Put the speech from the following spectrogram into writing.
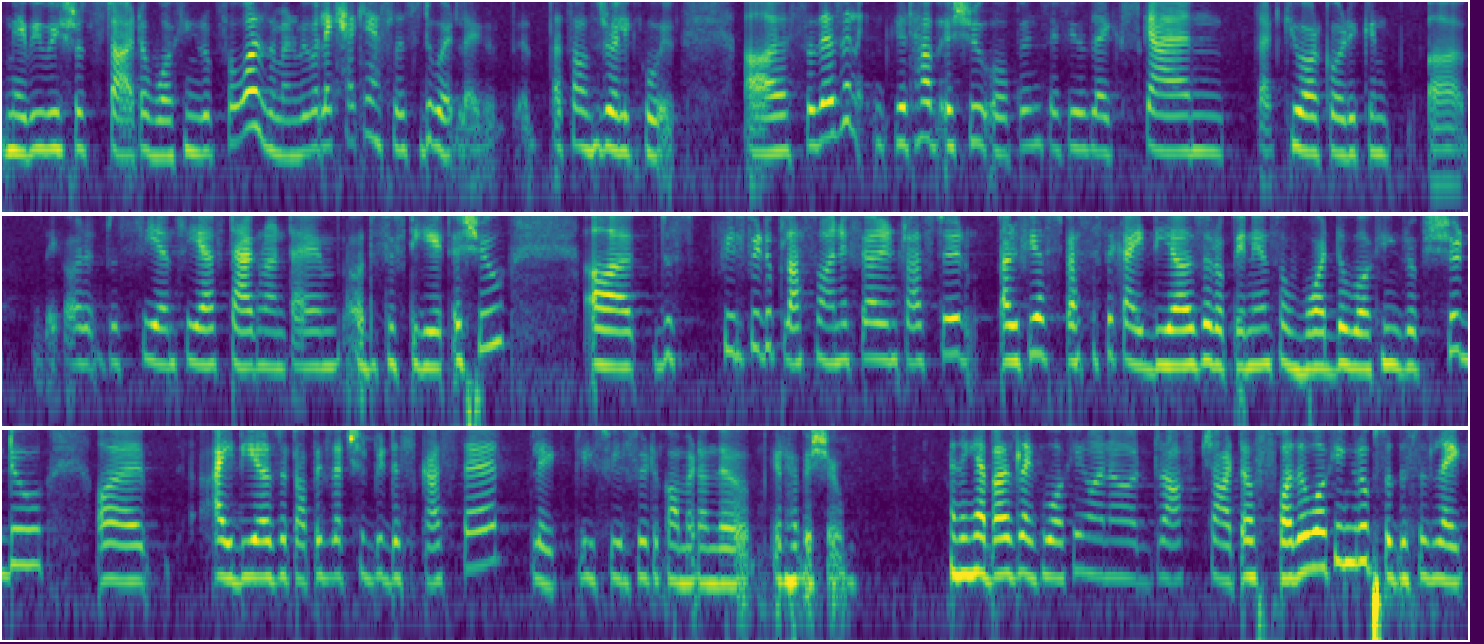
maybe we should start a working group for WASM, and we were like, heck yes, let's do it. Like that sounds really cool. Uh, so there's a GitHub issue open. So if you like scan that QR code, you can uh, like or the CNCF tag runtime or the 58 issue. Uh, just feel free to plus one if you're interested, or if you have specific ideas or opinions of what the working group should do, or ideas or topics that should be discussed there. Like, please feel free to comment on the GitHub issue. I think Heba is like working on a draft charter for the working group. So this is like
